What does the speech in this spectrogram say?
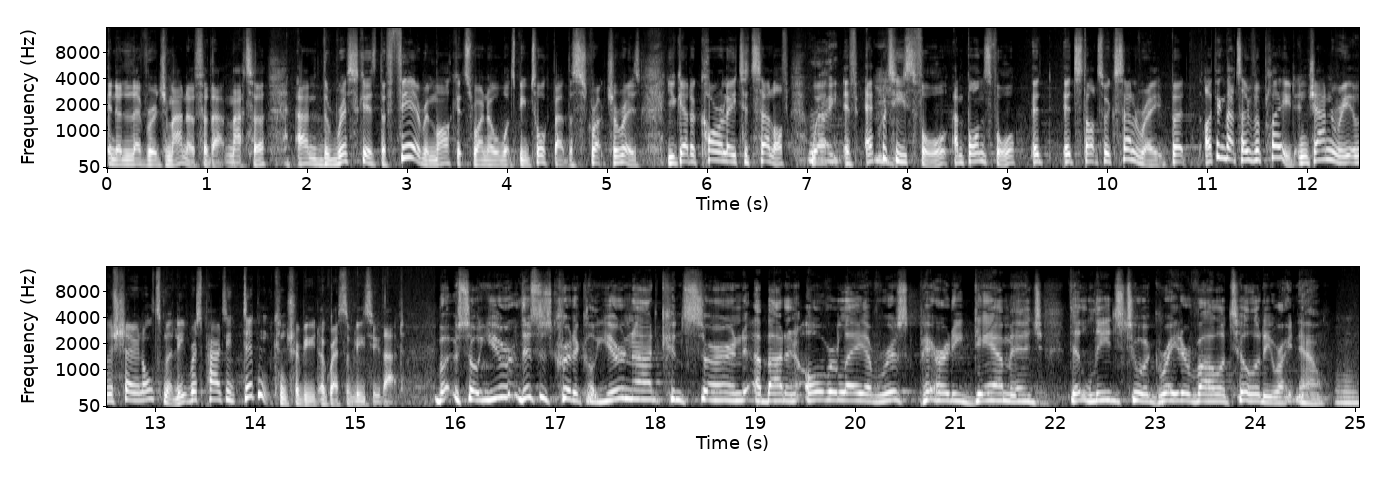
in a leverage manner, for that matter. And the risk is, the fear in markets right now, what's being talked about, the structure is, you get a correlated sell-off where right. if equities fall and bonds fall, it, it starts to accelerate. But I think that's overplayed. In January, it was shown ultimately risk parity didn't contribute aggressively to that. But so you're this is critical. You're not concerned about an overlay of risk parity damage that leads to a greater volatility right now. Mm.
